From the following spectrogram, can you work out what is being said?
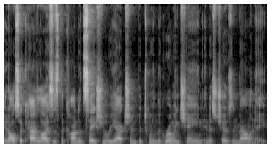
It also catalyzes the condensation reaction between the growing chain and its chosen malonate.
